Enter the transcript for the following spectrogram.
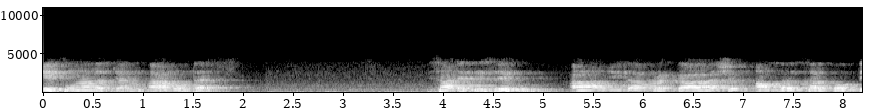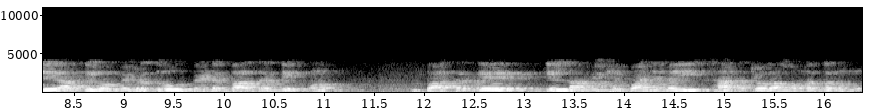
ਇੱਥੋਂ ਉਹਨਾਂ ਦਾ ਜਨਮ ਆਰੰਭ ਹੁੰਦਾ ਹੈ ਸਾਡੇ ਤੀਸਰੇ ਗੁਰੂ ਆਪ ਜੀ ਦਾ ਪ੍ਰਕਾਸ਼ ਅੰਮ੍ਰਿਤਸਰ ਤੋਂ 13 ਕਿਲੋਮੀਟਰ ਦੂਰ ਪਿੰਡ ਬਾਸਰ ਕੇ ਹੁਣ ਬਾਸਰ ਕੇ ਗਿੱਲਾਂ ਵਿਖੇ 5 ਮਈ ਸਨ 1469 ਨੂੰ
